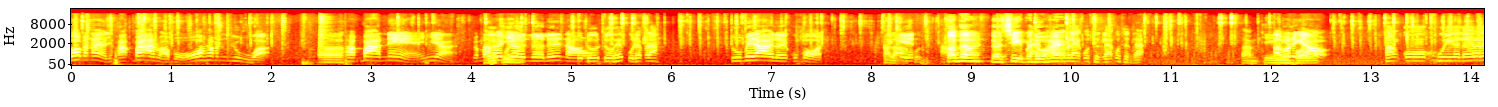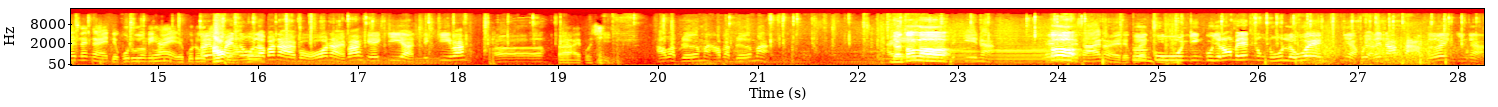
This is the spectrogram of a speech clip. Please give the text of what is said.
ว่ามันน่าจะพักบ้านว่ะโบถ้ามันอยู่อะเออพักบ้านแน่ไอ้เหี้ยแล้วมันก็เดินเดินเล่นเอาดูดูให้กูได้ปะล่ะดูไม่ได้เลยกูบอดเอาล่ะเกณฑ์แป๊บนึงเดี๋ยวฉีกไปดูให้ไม่เป็นไรกูถึงแล้วกูถึงแล้วสามจีตามรถอีกแล้วฟังโกคุยกันเลยว่าเล่นได้ไงเดี๋ยวกูดูตรงนี้ให้เดี๋ยวกูดูเฮ้ยไปนู่นแล้วป้าหน่ายโบไหนป้าเคกี้อะนิกกี้ป่ะเออไอ้ปวดฉี่ เอาแบบเดิมอะเอาแบบเดิมอะเดี๋ยวต้องรอ พี่กินอะเออเล่นซ้ายๆหน่อยเดี๋ยวกูคือเล่นกูจริงๆกูจะต้องไปเล่นตรงนู้นเลยเว้ยเนี่ยกูอยากเล่นน้ำสามเลยจริงๆอะ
